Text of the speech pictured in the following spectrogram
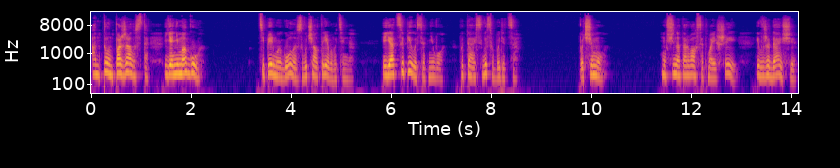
«Антон, пожалуйста, я не могу». Теперь мой голос звучал требовательно, и я отцепилась от него, пытаясь высвободиться. «Почему?» Мужчина оторвался от моей шеи и вжидающе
